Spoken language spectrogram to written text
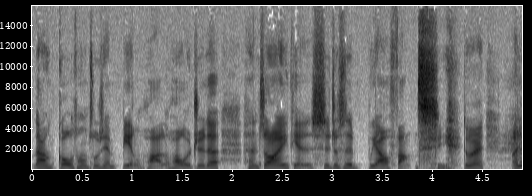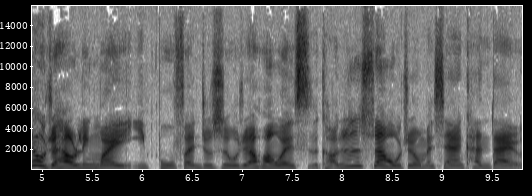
让沟通出现变化的话，我觉得很重要一点是，就是不要放弃。对，而且我觉得还有另外一部分，就是我觉得要换位思考。就是虽然我觉得我们现在看待，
